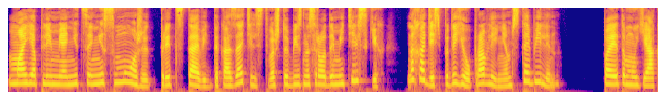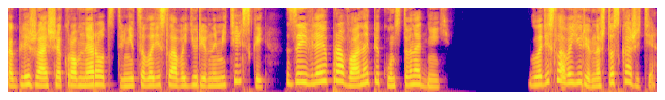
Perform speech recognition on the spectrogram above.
«Моя племянница не сможет представить доказательства, что бизнес рода Метельских, находясь под ее управлением, стабилен. Поэтому я, как ближайшая кровная родственница Владиславы Юрьевны Метельской, заявляю права на опекунство над ней». «Владислава Юрьевна, что скажете?»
